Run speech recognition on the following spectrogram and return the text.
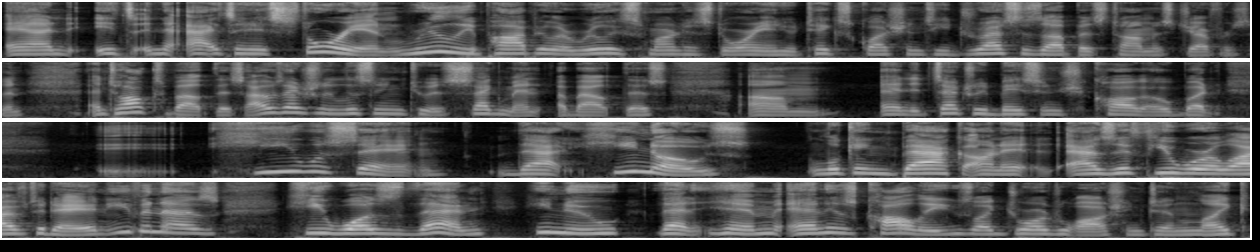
and it's an it's a historian, really popular, really smart historian who takes questions. He dresses up as Thomas Jefferson and talks about this. I was actually listening to a segment about this, um, and it's actually based in Chicago, but he was saying that he knows looking back on it as if you were alive today. And even as he was then he knew that him and his colleagues like George Washington like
